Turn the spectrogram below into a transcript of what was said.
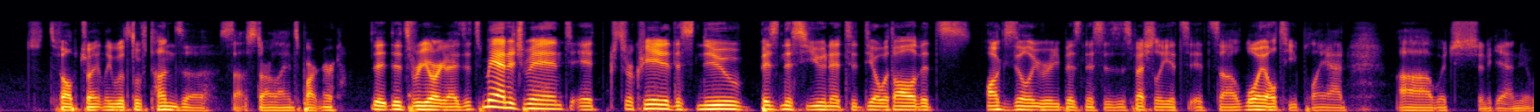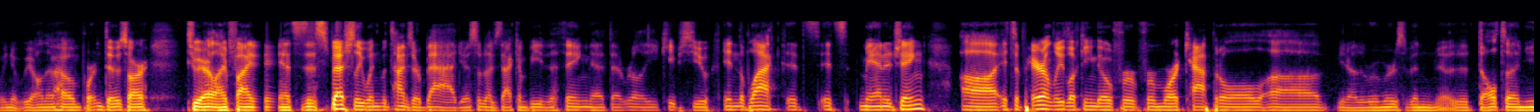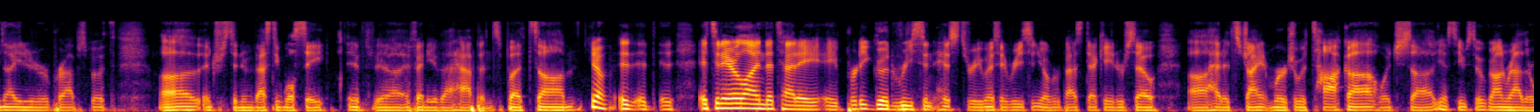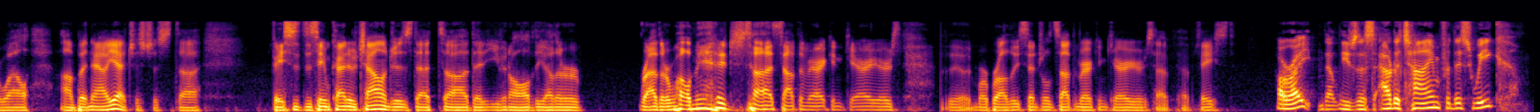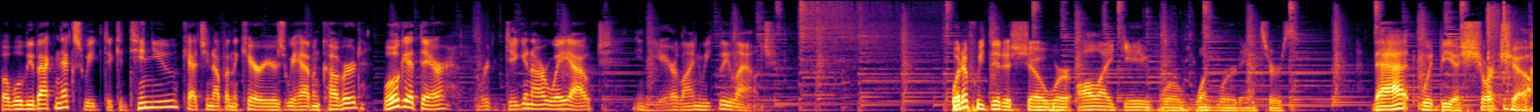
developed jointly with Lufthansa, Star Alliance partner. it's reorganized its management. It sort of created this new business unit to deal with all of its auxiliary businesses, especially its its uh, loyalty plan, uh, which and again, you know, we know, we all know how important those are to airline finances, especially when, when times are bad. You know, sometimes that can be the thing that that really keeps you in the black. It's it's managing. Uh, it's apparently looking though for for more capital. Uh, you know, the rumors have been uh, Delta and United are perhaps both uh, interested in investing. We'll see if uh, if any of that happens. But um, you know, it, it, it, it's an airline that's had a, a pretty good recent history. When I say recent, you know, over the past decade or so, uh, had its giant merger with TACA, which you know seems to have gone rather well. But now, yeah, just just uh, faces the same kind of challenges that uh, that even all of the other rather well managed uh, South American carriers, the more broadly Central and South American carriers have, have faced. All right, that leaves us out of time for this week, but we'll be back next week to continue catching up on the carriers we haven't covered. We'll get there. We're digging our way out in the Airline Weekly Lounge. What if we did a show where all I gave were one word answers? That would be a short show.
